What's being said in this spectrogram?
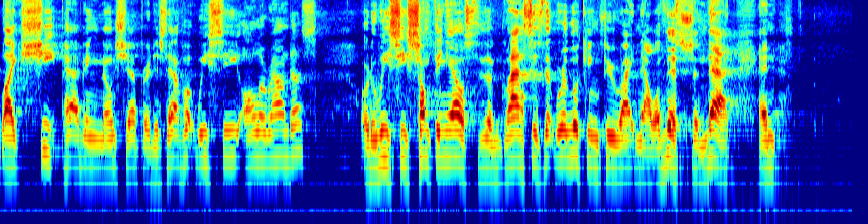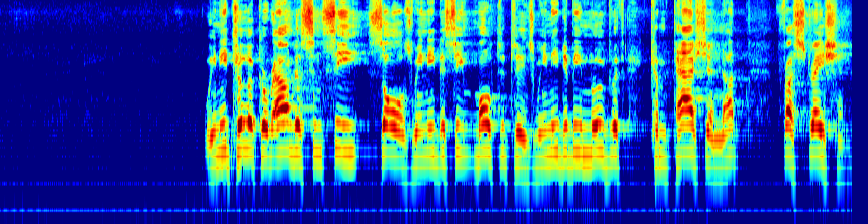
like sheep having no shepherd. Is that what we see all around us? Or do we see something else through the glasses that we're looking through right now? Well, this and that. And we need to look around us and see souls. We need to see multitudes. We need to be moved with compassion, not frustration.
